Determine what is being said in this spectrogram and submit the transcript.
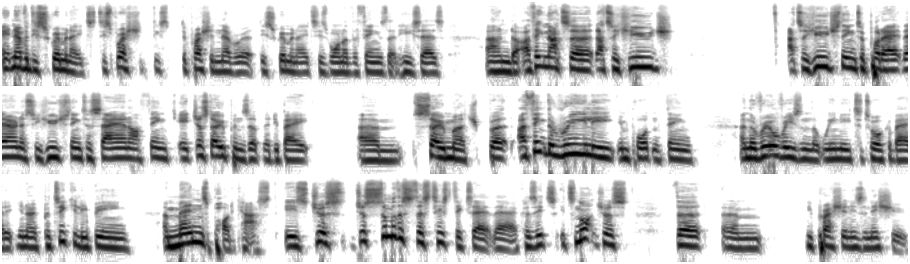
"It never discriminates. Depression, dis- depression never discriminates." Is one of the things that he says, and I think that's a that's a huge that's a huge thing to put out there, and it's a huge thing to say. And I think it just opens up the debate um, so much. But I think the really important thing, and the real reason that we need to talk about it, you know, particularly being a men's podcast, is just just some of the statistics out there because it's it's not just that um, depression is an issue.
